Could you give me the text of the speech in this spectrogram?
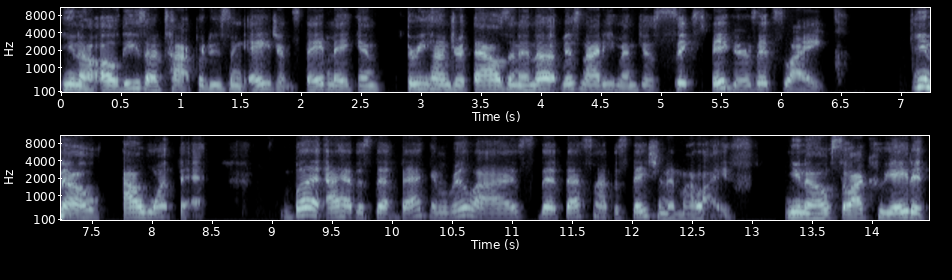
you know, oh, these are top producing agents. They making 300,000 and up. It's not even just six figures. It's like, you know, I want that. But I had to step back and realize that that's not the station in my life, you know? So I created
